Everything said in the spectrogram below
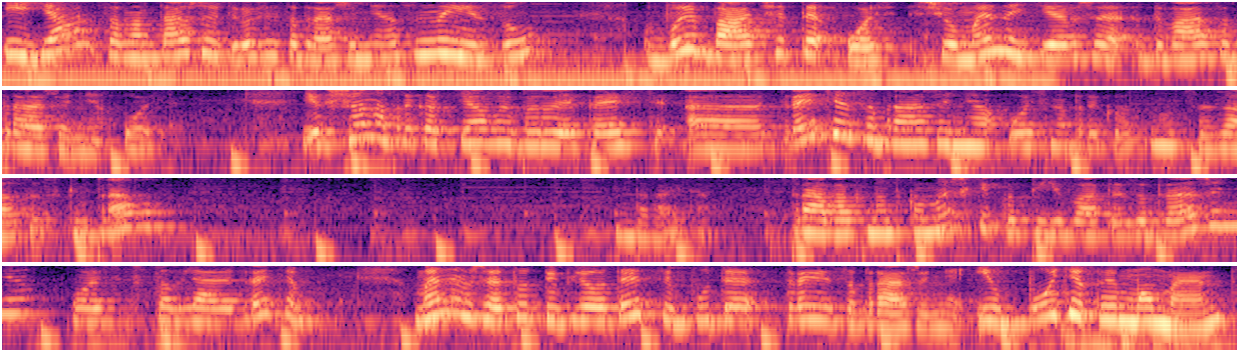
і я завантажую друге зображення. Знизу ви бачите, ось, що в мене є вже два зображення. Ось. Якщо, наприклад, я виберу якесь е, третє зображення, ось, наприклад, ну це з авторським правом. Давайте. Права кнопка мишки, копіювати зображення. Ось вставляю третє. У мене вже тут в бібліотеці буде три зображення. І в будь-який момент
